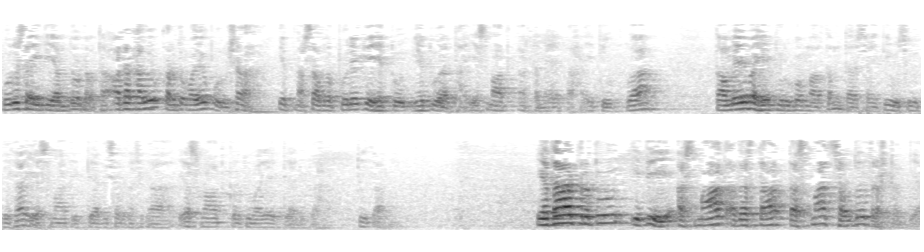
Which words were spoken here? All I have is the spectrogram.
पुरुष इति अंतो ग्रंथ अथ खलु क्रतुमय पुरुष। इतना शब्द पूरे के हेतु हेतु अर्थ। है यस्मात अर्थ में कहा हुआ तमेव हेतु रूपम अर्थम दर्शयती उसी को देखा यस्मात इत्यादि शब्द से कहा यस्मात क्रतुमय इत्यादि कहा ठीक है यथा क्रतु इति अस्मात अधस्तात् तस्मात शब्द द्रष्टव्य।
